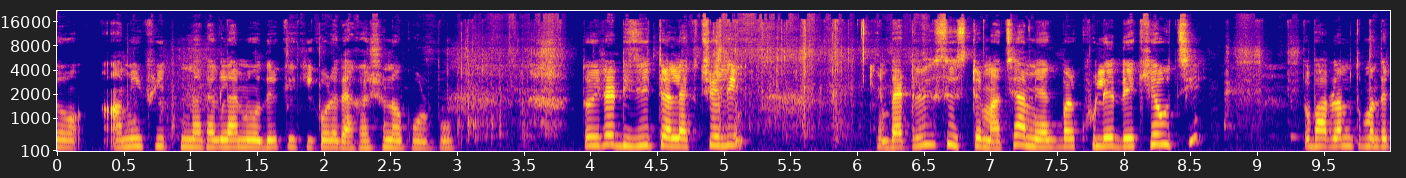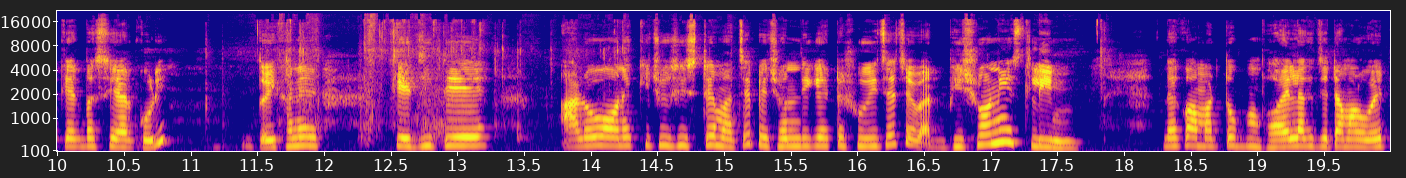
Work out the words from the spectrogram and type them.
তো আমি ফিট না থাকলে আমি ওদেরকে কি করে দেখাশোনা করব? তো এটা ডিজিটাল অ্যাকচুয়ালি ব্যাটারি সিস্টেম আছে, আমি একবার খুলে দেখেওছি। তো ভাবলাম তোমাদেরকে একবার শেয়ার করি। তো এখানে কেজিতে আরও অনেক কিছু সিস্টেম আছে। পেছন দিকে একটা সুইচ আছে বাট ভীষণই স্লিম দেখো, আমার তো ভয় লাগছে এটা আমার ওয়েট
